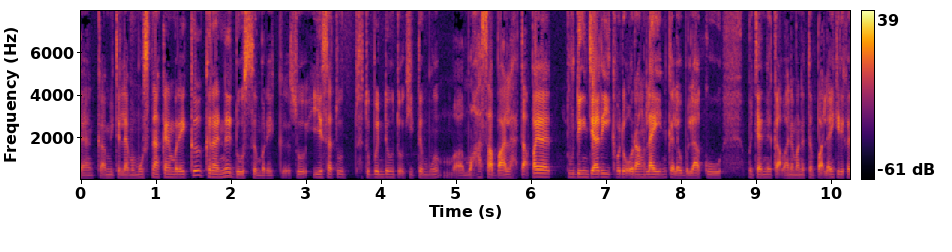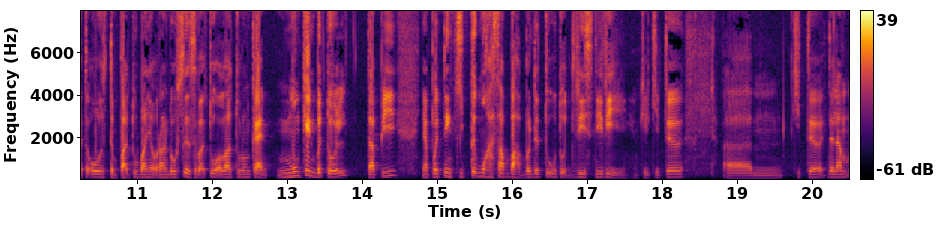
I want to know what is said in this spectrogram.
dan kami telah memusnahkan mereka kerana dosa mereka. So ia satu satu benda untuk kita mu, uh, muhasabah lah. Tak payah tuding jari kepada orang lain kalau berlaku bencana kat mana-mana tempat lain kita kata oh tempat tu banyak orang dosa sebab tu Allah turunkan. Mungkin betul tapi yang penting kita muhasabah benda tu untuk diri sendiri. Okay, kita um, kita dalam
